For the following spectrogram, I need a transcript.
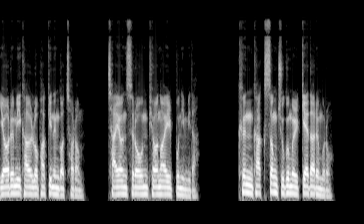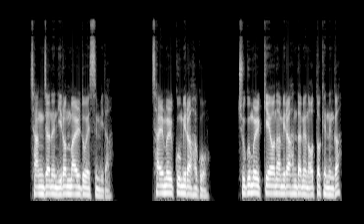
여름이 가을로 바뀌는 것처럼 자연스러운 변화일 뿐입니다. 큰 각성 죽음을 깨달음으로 장자는 이런 말도 했습니다. 삶을 꿈이라 하고 죽음을 깨어남이라 한다면 어떻겠는가?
